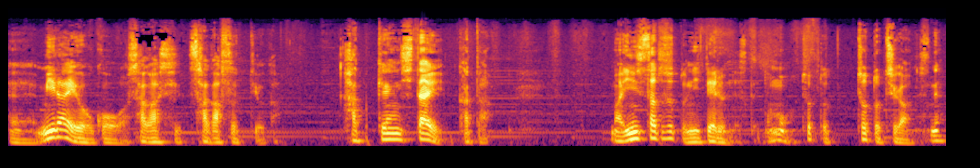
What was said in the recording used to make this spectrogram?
えー、未来をこう探し探すっていうか発見したい方まあインスタとちょっと似てるんですけどもちょっとちょっと違うんですね。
